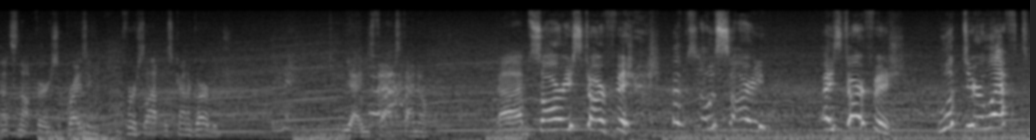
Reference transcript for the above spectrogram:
That's not very surprising. The first lap was kind of garbage. Yeah, he's fast, I know. Uh, I'm sorry, Starfish. I'm so sorry. Hey, Starfish, look to your left.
